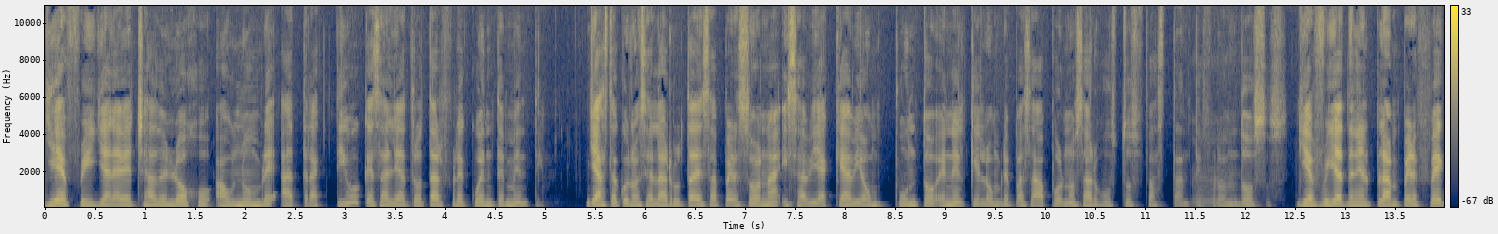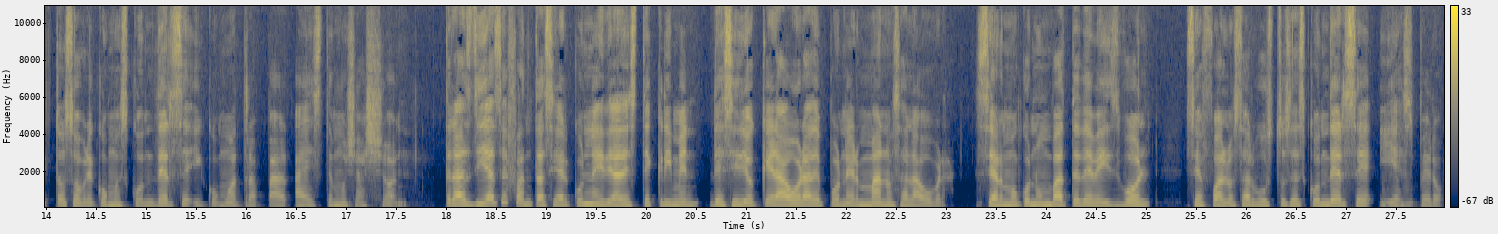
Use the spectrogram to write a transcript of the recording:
Jeffrey ya le había echado el ojo a un hombre atractivo que salía a trotar frecuentemente. Ya hasta conocía la ruta de esa persona y sabía que había un punto en el que el hombre pasaba por unos arbustos bastante Mm. frondosos. Jeffrey ya tenía el plan perfecto sobre cómo esconderse y cómo atrapar a este muchachón. Tras días de fantasear con la idea de este crimen, decidió que era hora de poner manos a la obra. Se armó con un bate de béisbol, se fue a los arbustos a esconderse y esperó.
